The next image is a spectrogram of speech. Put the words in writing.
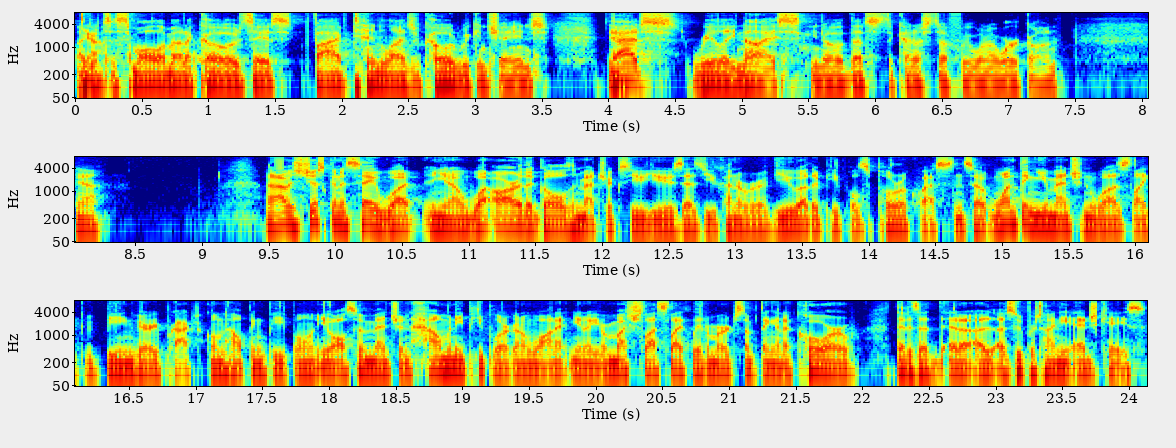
like Yeah. it's a small amount of code, say it's five, 10 lines of code we can change. That's really nice. You know, that's the kind of stuff we want to work on. Yeah. And I was just going to say what, you know, what are the goals and metrics you use as you kind of review other people's pull requests? And so one thing you mentioned was like being very practical and helping people. You also mentioned how many people are going to want it. You know, you're much less likely to merge something in a core that is a, a, a super tiny edge case.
